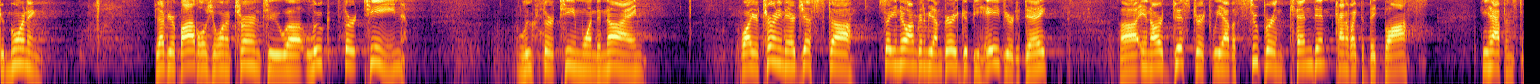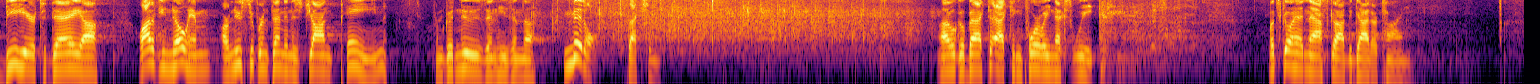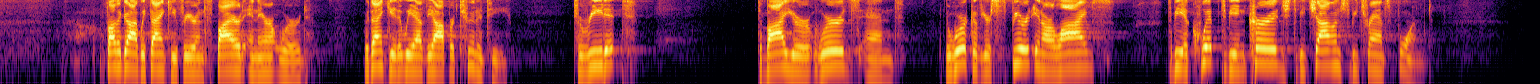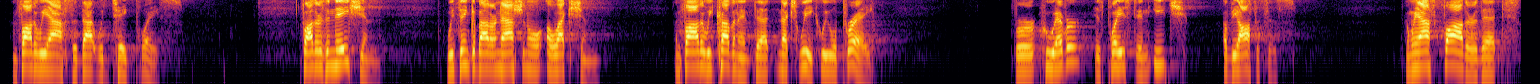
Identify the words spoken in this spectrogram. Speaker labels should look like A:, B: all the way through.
A: Good morning. If you have your Bibles, you'll want to turn to uh, Luke 13. Luke 13, 1 to 9. While you're turning there, just uh, so you know, I'm going to be on very good behavior today. Uh, in our district, we have a superintendent, kind of like the big boss. He happens to be here today. Uh, a lot of you know him. Our new superintendent is John Payne from Good News, and he's in the middle section. I will go back to acting poorly next week. Let's go ahead and ask God to guide our time. Father God, we thank you for your inspired, inerrant word. We thank you that we have the opportunity to read it, to buy your words and the work of your Spirit in our lives, to be equipped, to be encouraged, to be challenged, to be transformed. And Father, we ask that that would take place. Father, as a nation, we think about our national election. And Father, we covenant that next week we will pray for whoever is placed in each of the offices. And we ask, Father, that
